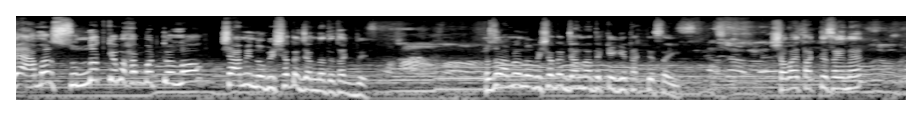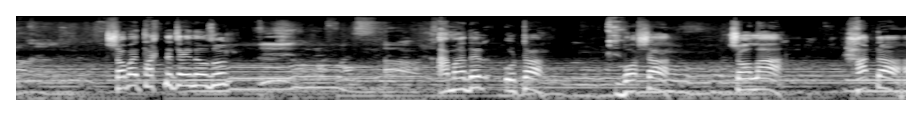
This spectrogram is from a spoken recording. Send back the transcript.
যে আমার সুন্নতকে মহাব্বত করল সে আমি নবীর সাথে জান্নাতে থাকবে। হুজুর আমরা নবীর সাথে জান্নাতে কে কে থাকতে চাই? সবাই থাকতে চাই না? সবাই থাকতে চাই না হুজুর? আমাদের ওটা বসা চলা, হাঁটা,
